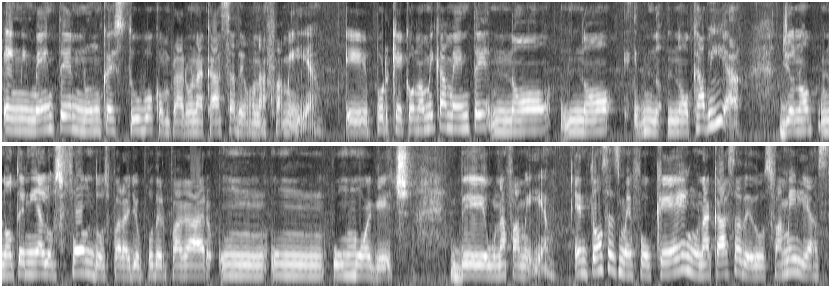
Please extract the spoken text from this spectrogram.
en mi mente nunca estuvo comprar una casa de una familia, eh, porque económicamente no, no, no, no, cabía. Yo no, no tenía los fondos para yo poder pagar un, un, un mortgage de una familia. Entonces me enfoqué en una casa de dos familias.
